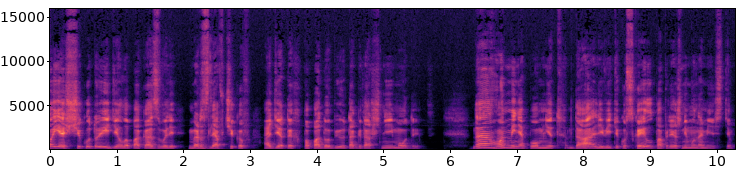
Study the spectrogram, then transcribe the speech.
По ящику то и дело показывали мерзлявчиков, одетых по подобию тогдашней моды. Да, он меня помнит. Да, Левитикус Хейл по-прежнему на месте.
